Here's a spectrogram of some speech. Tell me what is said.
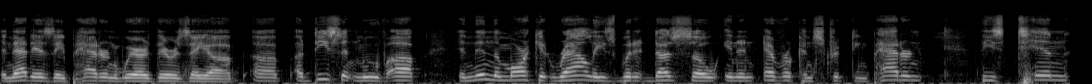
And that is a pattern where there's a, uh, a, a decent move up, and then the market rallies, but it does so in an ever constricting pattern. These 10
